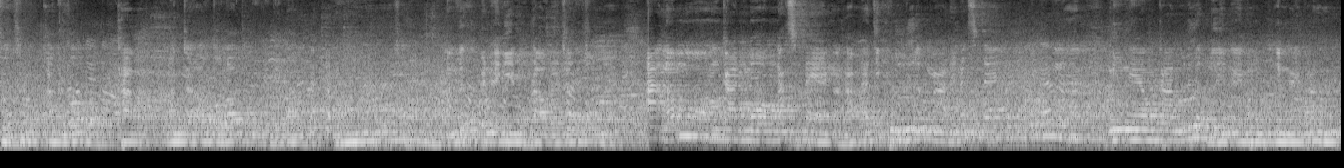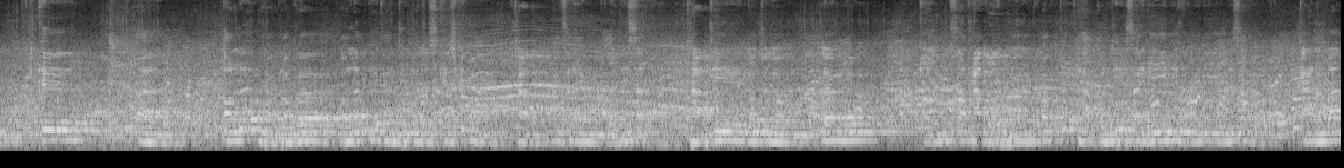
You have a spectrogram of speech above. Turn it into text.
ส่วนที่คาร์นิวัลครับมันจะเอาตัวรอดยังไงได้บ้างอันนี้คือเป็นไอเดียของเราเลยครับตรงเลยอะแล้วมองการมองนักแสดงอะครับที่คุณเลือกมาในนักแสดง มีแนวการเลือกหรือยังไงบ้างยังไงบ้างครับคือเอ่อตอนเริ่มครับเราก็เราเราเริ่มด้วยการที่เราจะสเก็ตขึ้นมาครับ นักแสดงอะไรที่ใส่ครับที่เราจะเริ่มเริ่มลงแก๊งซับครับผม มาแล้วเราก็ต้องหาคนที่ใส่ดีนิสัยไม่ดีนิสัยแบบการบ้าง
